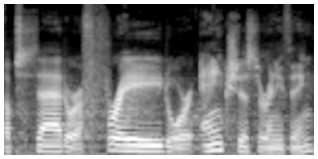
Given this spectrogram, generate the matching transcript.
upset or afraid or anxious or anything.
